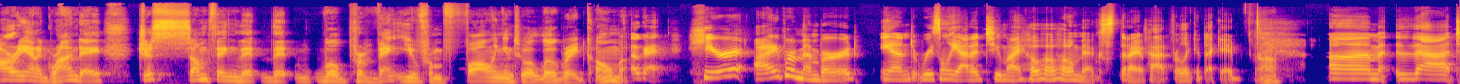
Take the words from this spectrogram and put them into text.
Ariana Grande, just something that that will prevent you from falling into a low grade coma. Okay, here I remembered and recently added to my ho ho ho mix that I have had for like a decade. Uh-huh. Um, that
